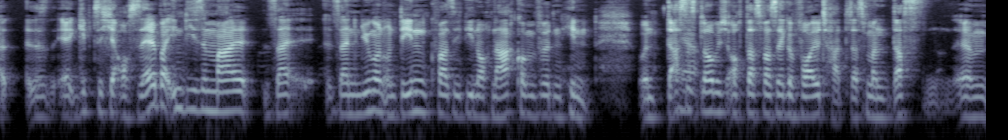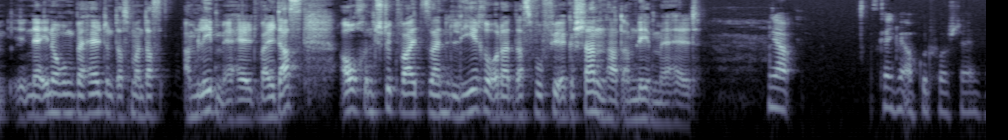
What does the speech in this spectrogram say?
er gibt sich ja auch selber in diesem Mal seinen Jüngern und denen quasi, die noch nachkommen würden, hin. Und das ja. ist, glaube ich, auch das, was er gewollt hat, dass man das ähm, in Erinnerung behält und dass man das am Leben erhält, weil das auch ein Stück weit seine Lehre oder das, wofür er gestanden hat, am Leben erhält. Ja, das kann ich mir auch gut vorstellen.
